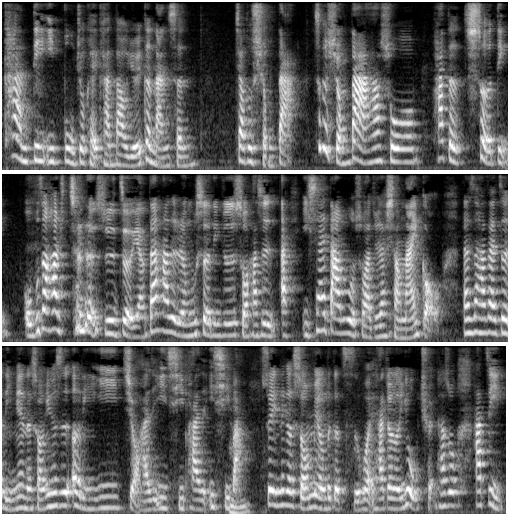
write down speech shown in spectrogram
看第一部就可以看到有一个男生叫做熊大。这个熊大，他说他的设定，我不知道他真的是这样，但他的人物设定就是说他是哎，以现在大陆的说法就叫小奶狗，但是他在这里面的时候，因为是二零一九还是一七拍的，一七吧，嗯、所以那个时候没有那个词汇，他叫做幼犬。他说他自己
